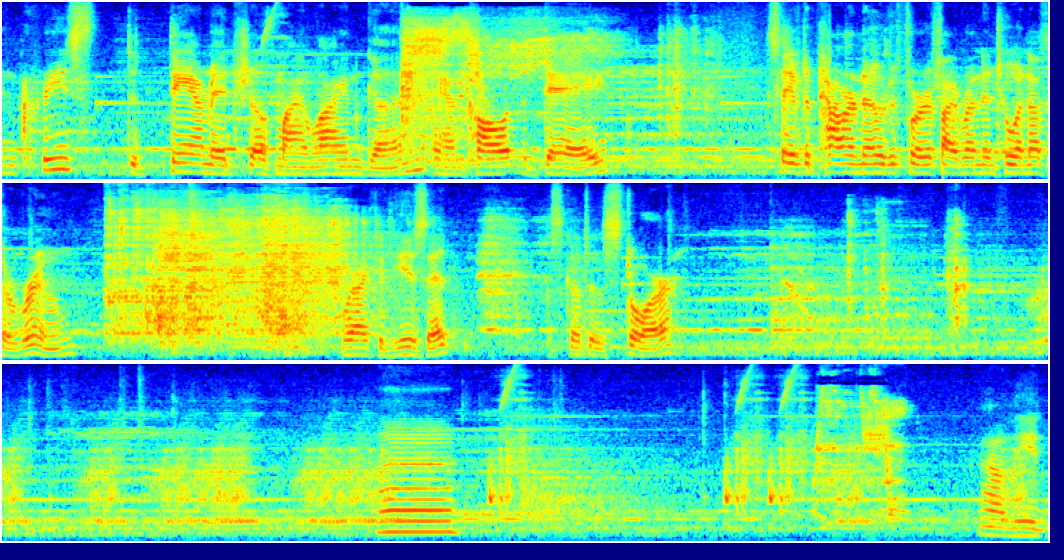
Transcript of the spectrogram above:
increase the damage of my line gun and call it a day. Save the power node for if I run into another room where I could use it. Let's go to the store. Uh, I don't need.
